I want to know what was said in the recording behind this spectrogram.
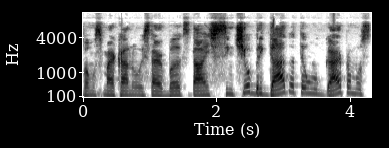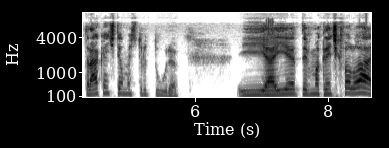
vamos marcar no Starbucks e tal. A gente se sentia obrigado a ter um lugar para mostrar que a gente tem uma estrutura. E aí eh, teve uma cliente que falou: Ah,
